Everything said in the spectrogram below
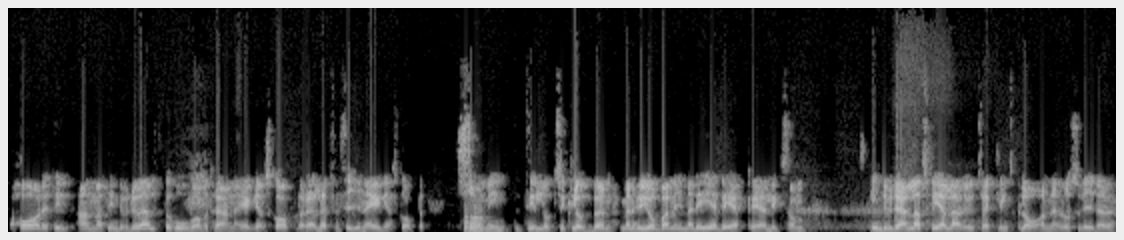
har ett annat individuellt behov av att träna egenskaper eller förfina egenskaper som mm. inte tillåts i klubben. Men hur jobbar ni med det i BP? Liksom individuella spelarutvecklingsplaner och så vidare?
